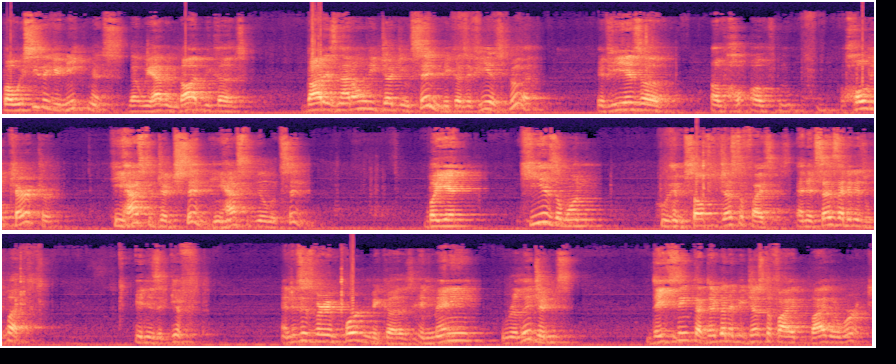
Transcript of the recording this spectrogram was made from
But we see the uniqueness that we have in God because God is not only judging sin, because if He is good, if He is of, of, of holy character, He has to judge sin. He has to deal with sin. But yet, He is the one who Himself justifies us. And it says that it is what? It is a gift. And this is very important because in many religions, they think that they're going to be justified by their works.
